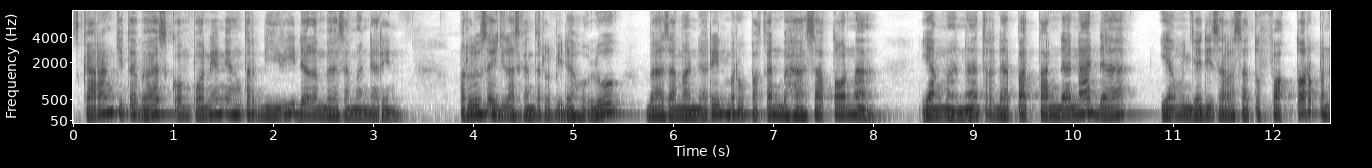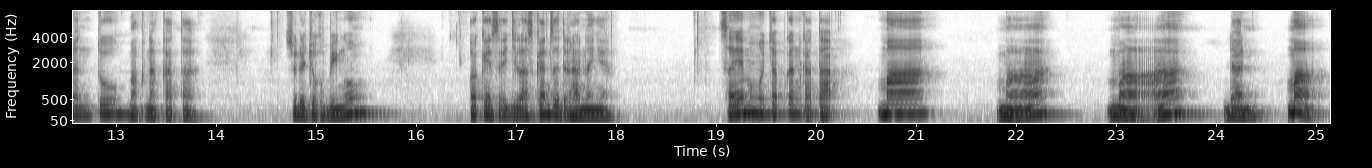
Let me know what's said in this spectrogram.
Sekarang kita bahas komponen yang terdiri dalam bahasa Mandarin. Perlu saya jelaskan terlebih dahulu, bahasa Mandarin merupakan bahasa tona, yang mana terdapat tanda nada yang menjadi salah satu faktor penentu makna kata. Sudah cukup bingung? Oke, saya jelaskan sederhananya. Saya mengucapkan kata ma, ma, ma, dan ma.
